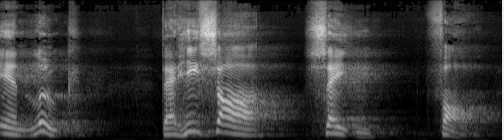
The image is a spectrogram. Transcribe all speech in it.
in Luke that he saw Satan fall.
